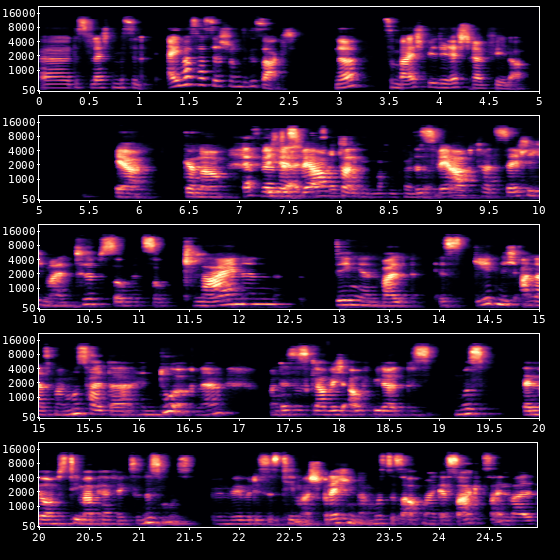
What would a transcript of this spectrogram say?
äh, das vielleicht ein bisschen, ein was hast du ja schon gesagt, ne? Zum Beispiel die Rechtschreibfehler. Ja, genau. Das wäre wär, auch, das wär auch tatsächlich mein Tipp, so mit so kleinen Dingen, weil es geht nicht anders. Man muss halt da hindurch, ne? Und das ist, glaube ich, auch wieder, das muss, wenn wir ums Thema Perfektionismus, wenn wir über dieses Thema sprechen, dann muss das auch mal gesagt sein, weil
